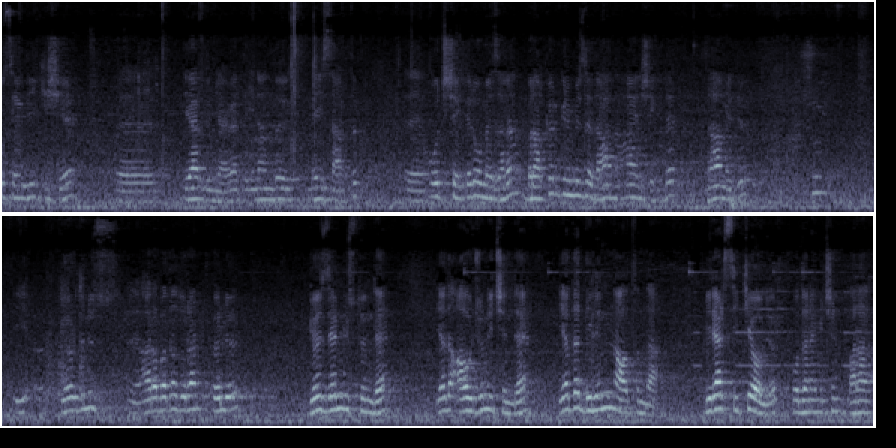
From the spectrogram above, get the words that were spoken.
o sevdiği kişiye e, diğer dünyaya veya da inandığı neyse artık e, o çiçekleri o mezara bırakıyor. Günümüzde de aynı şekilde devam ediyor. Şu e, gördüğünüz e, arabada duran ölü gözlerinin üstünde ya da avucunun içinde ya da dilinin altında birer sikke oluyor. O dönem için para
